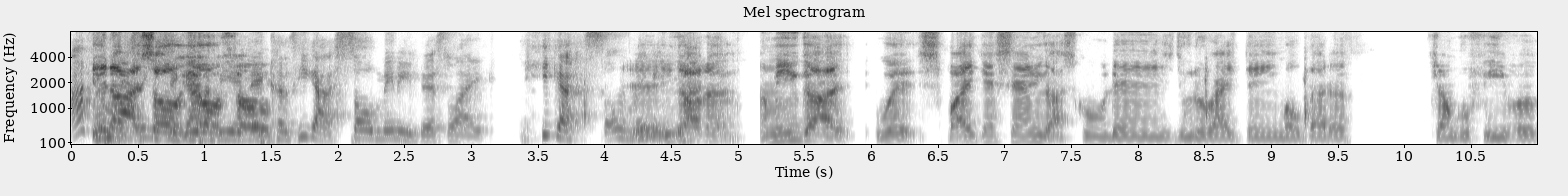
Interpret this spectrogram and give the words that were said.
I feel You know, like so, Singleton gotta yo, be in there because he got so many. That's like he got so Yeah, many. you gotta. I mean, you got with Spike and Sam. You got School Days, Do the Right Thing, Mo Better, Jungle Fever.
